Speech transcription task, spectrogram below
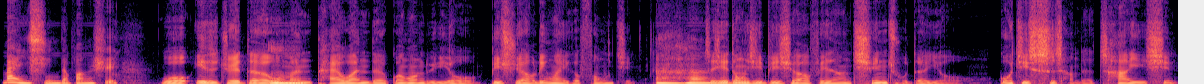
慢行的方式。我一直觉得，我们台湾的观光旅游必须要有另外一个风景。嗯哼，这些东西必须要非常清楚的有。国际市场的差异性，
